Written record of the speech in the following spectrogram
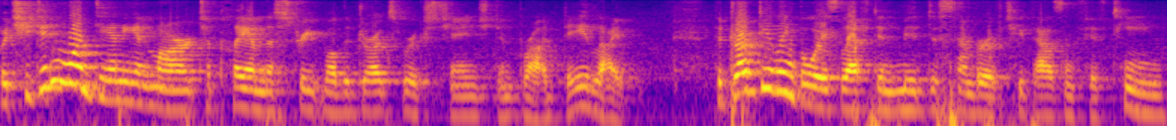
But she didn't want Danny and Mar to play on the street while the drugs were exchanged in broad daylight. The drug dealing boys left in mid December of 2015.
